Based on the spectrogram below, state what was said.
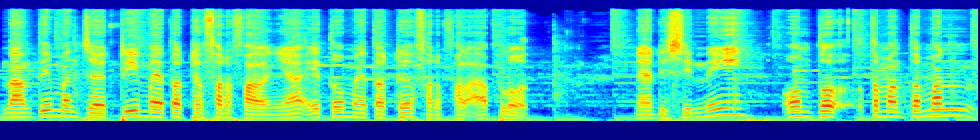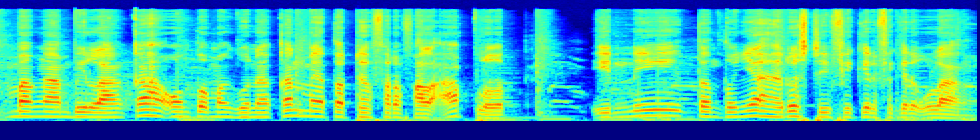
Nanti menjadi metode verbalnya itu metode verbal upload. Nah, di sini untuk teman-teman mengambil langkah untuk menggunakan metode verbal upload ini tentunya harus dipikir-pikir ulang.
